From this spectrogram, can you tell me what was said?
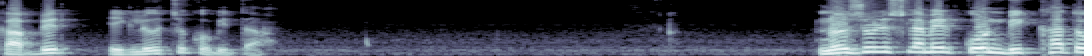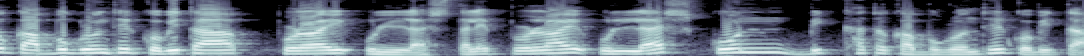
কাব্যের, এগুলো হচ্ছে কবিতা। নজরুল ইসলামের কোন বিখ্যাত কাব্যগ্রন্থের কবিতা প্রলয় উল্লাস? তাহলে প্রলয় উল্লাস কোন বিখ্যাত কাব্যগ্রন্থের কবিতা?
